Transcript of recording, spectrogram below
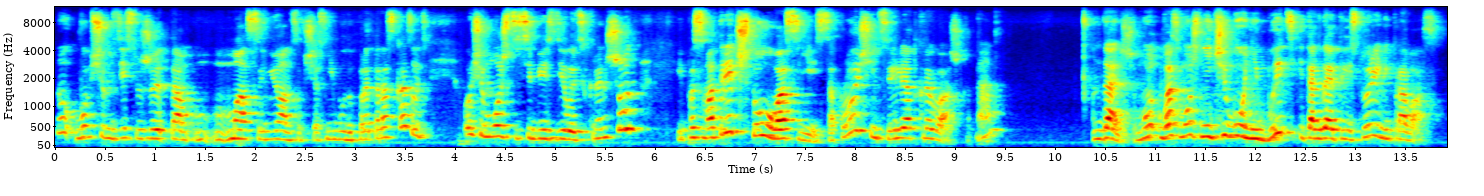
Ну в общем здесь уже там масса нюансов сейчас не буду про это рассказывать. В общем можете себе сделать скриншот и посмотреть что у вас есть сокровищница или открывашка да? Дальше. У вас может ничего не быть и тогда эта история не про вас.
